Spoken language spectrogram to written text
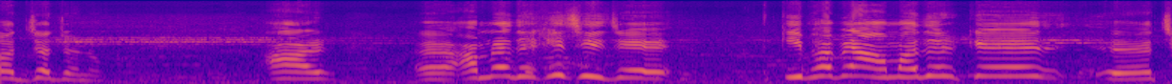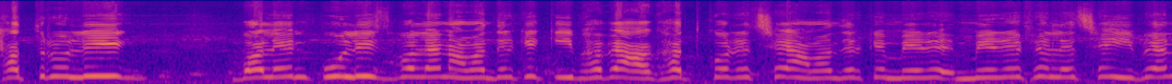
লজ্জাজনক। আর আমরা দেখেছি যে কীভাবে আমাদেরকে ছাত্রলীগ বলেন, পুলিশ বলেন, আমাদেরকে কীভাবে আঘাত করেছে, আমাদেরকে মেরে মেরে ফেলেছে ইভেন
